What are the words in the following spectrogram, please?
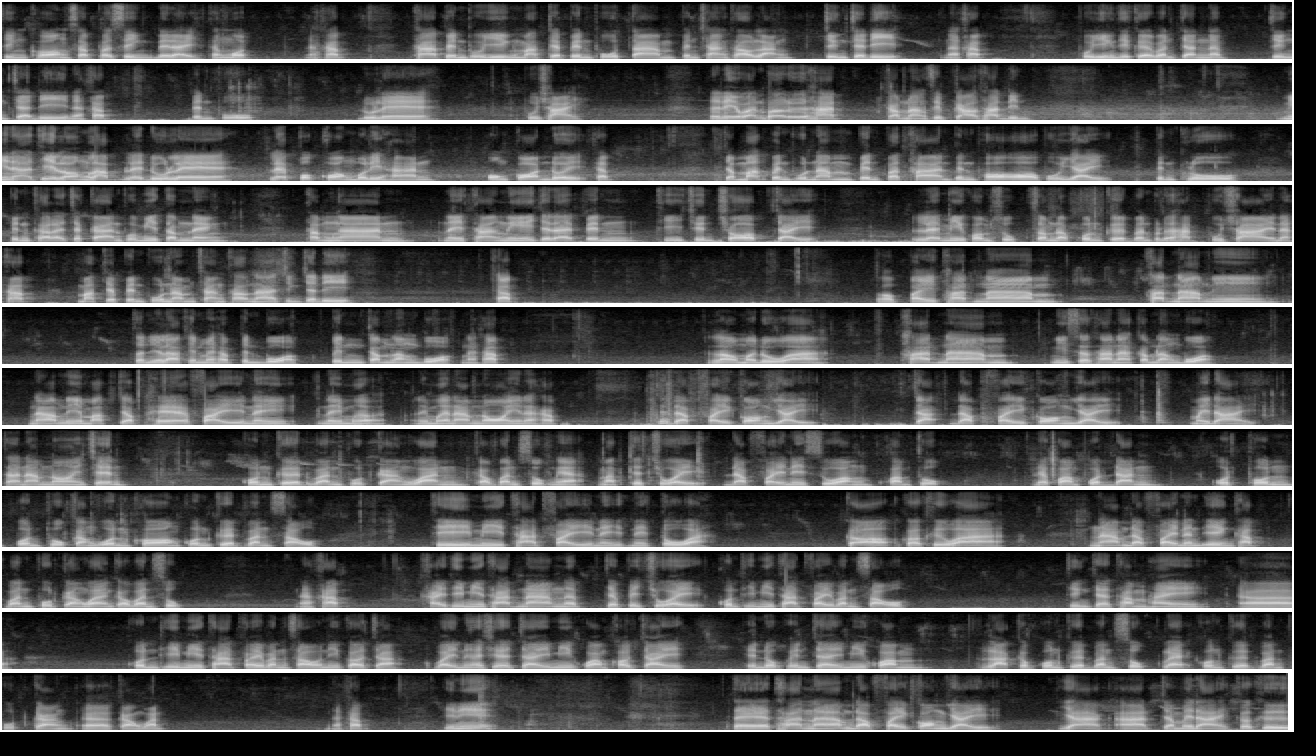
สิ่งของสรรพสิ่งใด ๆ ทั้งหมดนะครับ ถ้าเป็นผู้หญิงมักจะเป็นผู้ตามเป็นช้างเท้าหลังจึงจะดีนะครับ ผู้หญิงที่เกิดวันจันทร์นะจึงจะดีนะครับ เป็นผู้ดูแลผู้ชายทีนี้วันพฤหัสกำลัง 19ธาตุดิน มีหน้าที่รองรับและดูแลและปกครองบริหารองค์กรด้วยครับ จะมักเป็นผู้นำเป็นประธานเป็นผออผู้ใหญ่ เป็นครู เป็นข้าราชการผู้มีตำแหน่งทำงานในทางนี้จะได้เป็นที่ชื่นชอบใจ และมีความสุขสำหรับคนเกิดวันพฤหัสผู้ชายนะครับ มักจะเป็นผู้นำช้างเท้าหน้าจึงจะดีครับ ต่อไปธาตุน้ำธาตุน้ำนี่สัญลักษณ์เห็นไหมครับ เป็นบวกเป็นกำลังบวกนะครับ เรามาดูว่าธาตุน้ำมีสถานะกำลังบวก น้ำนี่มักจะแพ้ไฟในในเมื่อในเมื่อน้ำน้อยนะครับ จะดับไฟกองใหญ่ จะดับไฟกองใหญ่ไม่ได้ ถ้าน้ำน้อย เช่น คนเกิดวันพุธกลางวันกับวันศุกร์เนี่ยมักจะช่วยดับไฟในสวง ความทุกข์และความกดดัน อดทนปนทุกข์กังวลของคนเกิดวันเสาร์ที่มีธาตุไฟในในตัว ก็ก็คือว่าน้ำดับไฟนั่นเองครับ วันพุธกลางวันกับวันศุกร์นะครับ ใครที่มีธาตุน้ำนะจะไปช่วยคนที่มีธาตุไฟวันเสาร์จึงจะทำให้คนที่มีธาตุไฟวันเสาร์นี้ก็จะไว้เนื้อเชื่อใจมีความเข้าใจเห็นอกเห็นใจมีความรักกับคนเกิดวันศุกร์และคนเกิดวันพุธกลางกลางวันนะครับ ทีนี้ แต่ถ้าน้ำดับไฟกองใหญ่ยากอาจจะไม่ได้ก็คือ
